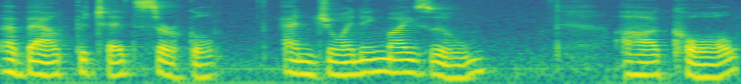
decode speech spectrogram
about the TED Circle and joining my Zoom uh, call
